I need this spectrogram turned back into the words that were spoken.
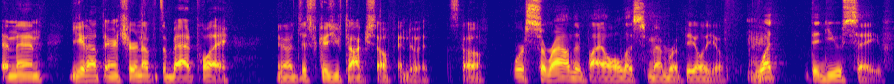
And then you get out there and sure enough it's a bad play. You know, just because you've talked yourself into it. So We're surrounded by all this memorabilia. What did you save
